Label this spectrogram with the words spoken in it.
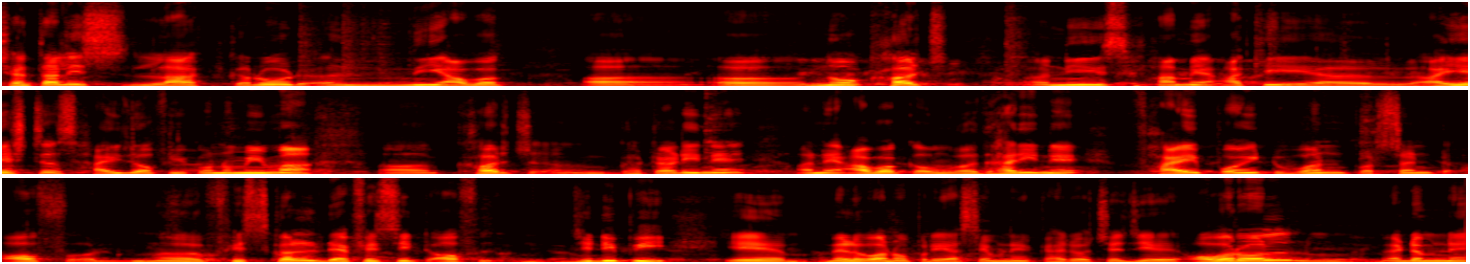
છેતાલીસ લાખ કરોડની આવક નો ખર્ચની સામે આખી હાઈએસ્ટ સાઇઝ ઓફ ઇકોનોમીમાં ખર્ચ ઘટાડીને અને આવક વધારીને five point one percent of fiscal deficit of GDP એ મેળવવાનો પ્રયાસ એમણે કર્યો છે. જે ઓવરઓલ મેડમને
